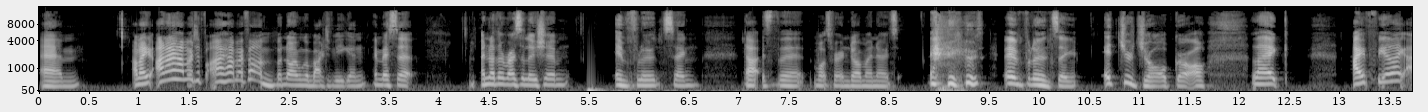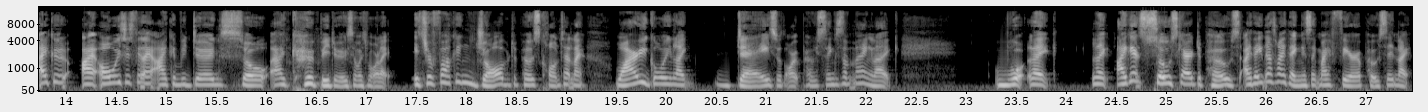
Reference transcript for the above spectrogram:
um and I and I have my I have my fun but now I'm going back to vegan I miss it another resolution influencing that is the what's written down my notes influencing it's your job girl like I feel like I could. I always just feel like I could be doing so. I could be doing so much more. Like it's your fucking job to post content. Like why are you going like days without posting something? Like what? Like like I get so scared to post. I think that's my thing. It's like my fear of posting. Like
